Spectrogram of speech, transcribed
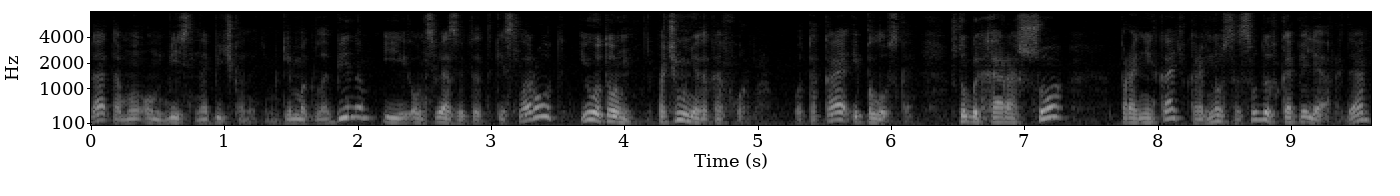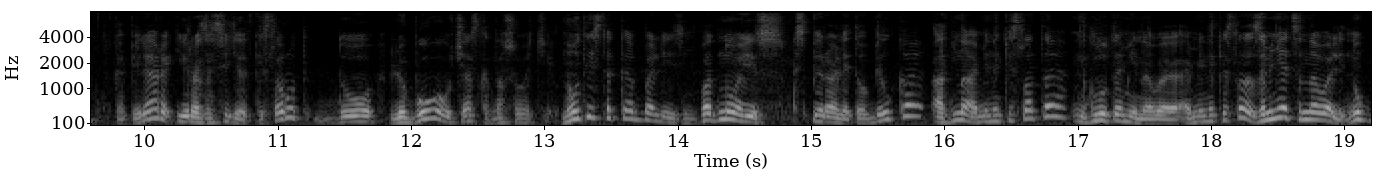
Да, там он, он весь напичкан этим гемоглобином, и он связывает этот кислород. И вот он, почему у него такая форма? Вот такая и плоская. Чтобы хорошо проникать в кровеносные сосуды, в капилляры, да, в капилляры и разносить этот кислород до любого участка нашего тела. Но вот есть такая болезнь. В одной из спиралей этого белка одна аминокислота, глутаминовая аминокислота, заменяется на валин. Ну,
